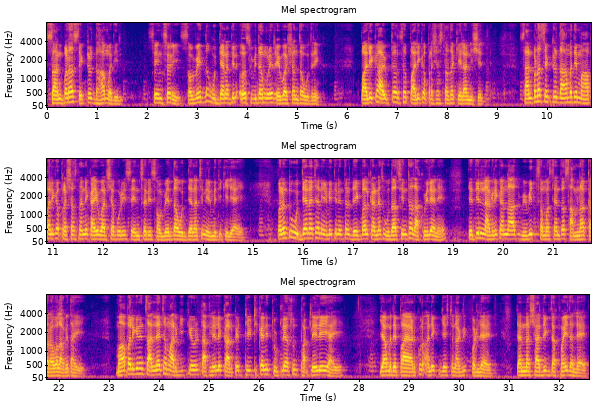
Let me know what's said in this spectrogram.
Sanpada sector दहामधील sensory संवेदना उद्यानातील असुविधामुळे रहिवाशांचा उद्रेक. पालिका आयुक्तांसह पालिका प्रशासनाचा केला निषेध. सानपाडा सेक्टर दहामध्ये महापालिका प्रशासनाने काही वर्षापूर्वी सेन्सरी संवेदना उद्यानाची निर्मिती केली आहे. परंतु उद्यानाच्या निर्मितीनंतर देखभाल करण्यास उदासीनता दाखविल्याने तेथील नागरिकांना आज विविध समस्यांचा सामना करावा लागत आहे. महापालिकेने चालण्याच्या मार्गिकेवर टाकलेले कार्पेट ठिकठिकाणी तुटले असून फाटलेलेही आहे. यामध्ये पाय अडकून अनेक ज्येष्ठ नागरिक पडले आहेत. त्यांना शारीरिक जखमाही झाल्या आहेत.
